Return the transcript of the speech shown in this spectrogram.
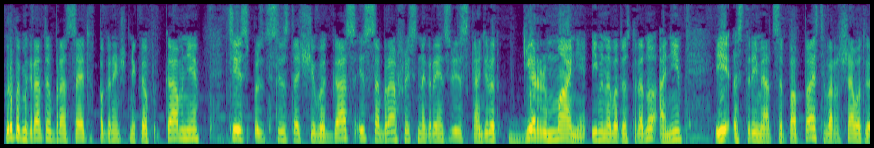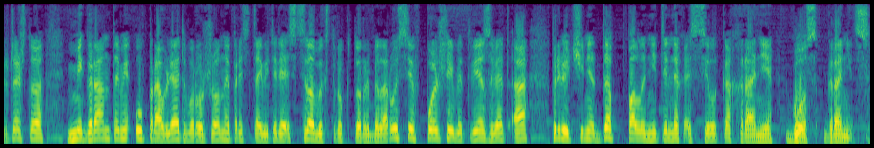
Группа мигрантов бросает в пограничников камни, те используют слезоточивый газ и, собравшись на границе люди, скандируют «Германия». Именно в эту страну они и стремятся попасть. Варшава утверждает, что мигрантами управляют вооруженные представители силовых структур Беларуси. В Польше и в Литве заявляют о привлечении дополнительных военных сил к охране госграниц.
